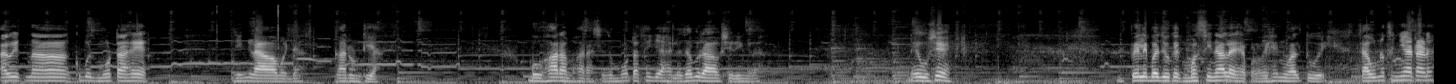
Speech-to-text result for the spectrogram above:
આવી રીતના ખૂબ જ મોટા છે રીંગણા આવવા માંડ્યા કારુંઠિયા બહુ સારા સારા છે. જો મોટા થઈ ગયા એટલે જબરા આવશે રીંગણા. એવું છે. પેલી બાજુ કંઈક મશીન હાલે છે, પણ હવે એનું હાલતું હોય. ચાવું નથી, ન્યા ટાણે.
